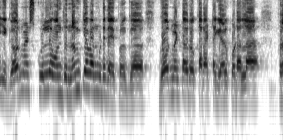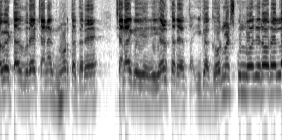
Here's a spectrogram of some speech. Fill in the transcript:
ಈ ಗೌರ್ಮೆಂಟ್ ಸ್ಕೂಲ್ ಒಂದು ನಂಬಿಕೆ ಬಂದ್ಬಿಟ್ಟಿದೆ. ಗೌರ್ಮೆಂಟ್ ಅವರು ಕರೆಕ್ಟಾಗಿ ಹೇಳ್ಕೊಡಲ್ಲ. ಪ್ರೈವೇಟ್ ಆದ್ರೆ ಚೆನ್ನಾಗಿ ನೋಡ್ಕೋತಾರೆ. ಚೆನ್ನಾಗಿ ಹೇಳ್ತಾರೆ ಅಂತ. ಈಗ ಗೌರ್ಮೆಂಟ್ ಸ್ಕೂಲ್ ಓದಿರೋರೆಲ್ಲ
